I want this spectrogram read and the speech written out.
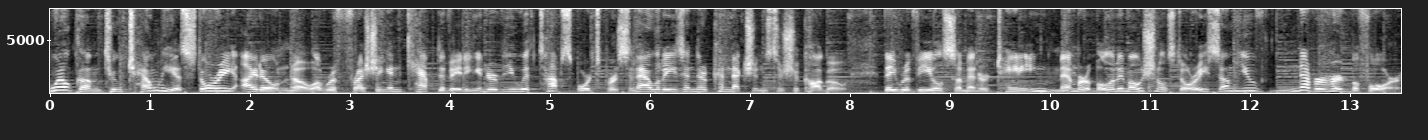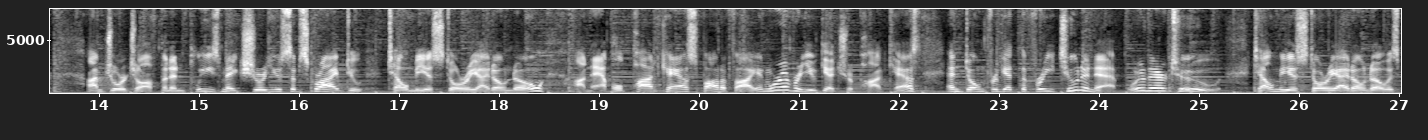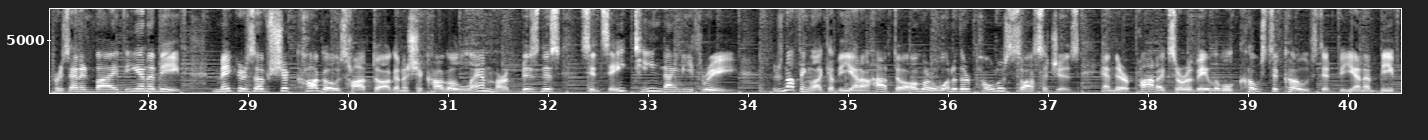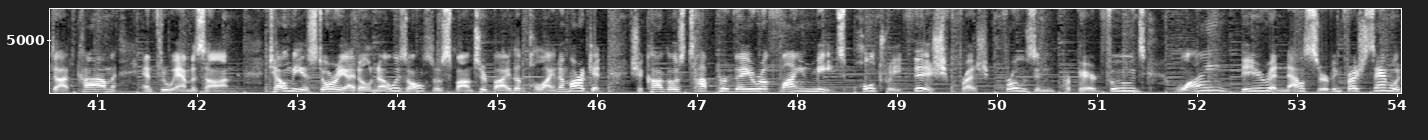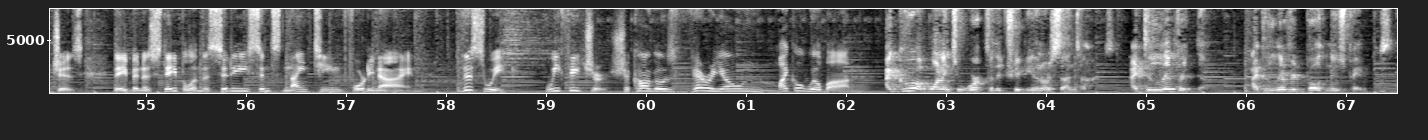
Welcome to Tell Me a Story I Don't Know, a refreshing and captivating interview with top sports personalities and their connections to Chicago. They reveal some entertaining, memorable, and emotional stories, some you've never heard before. I'm George Hoffman, and please make sure you subscribe to Tell Me a Story I Don't Know on Apple Podcasts, Spotify, and wherever you get your podcast. And don't forget the free TuneIn app. We're there too. Tell Me a Story I Don't Know is presented by Vienna Beef, makers of Chicago's hot dog and a Chicago landmark business since 1893. There's nothing like a Vienna hot dog or one of their Polish sausages, and their products are available coast to coast at viennabeef.com and through Amazon. Tell Me a Story I Don't Know is also sponsored by the Paulina Market, Chicago's top purveyor of fine meats, poultry, fish, fresh, frozen, prepared foods, wine, beer, and now serving fresh sandwiches. They've been a staple in the city since 1949. This week, we feature Chicago's very own Michael Wilbon. I grew up wanting to work for the Tribune or Sun Times. I delivered them. I delivered both newspapers.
